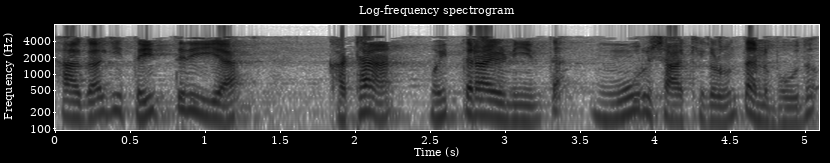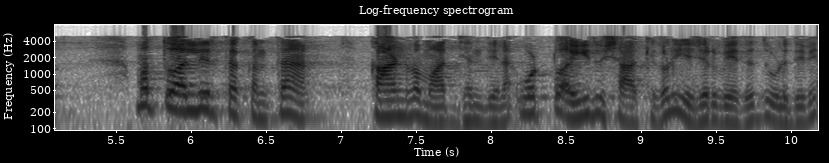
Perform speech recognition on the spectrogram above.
ಹಾಗಾಗಿ ತೈತ್ರಿಯ ಕಠ ಮೈತ್ರಾಯಣಿ ಅಂತ ಮೂರು ಶಾಖೆಗಳು ಅಂತ ಅನ್ಬಹುದು. ಮತ್ತು ಅಲ್ಲಿರ್ತಕ್ಕಂಥ ಕಾಣ್ವ ಮಾಧ್ಯಮ ದಿನ ಒಟ್ಟು ಐದು ಶಾಖೆಗಳು ಯಜುರ್ವೇದದ್ದು ಉಳಿದಿವೆ.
